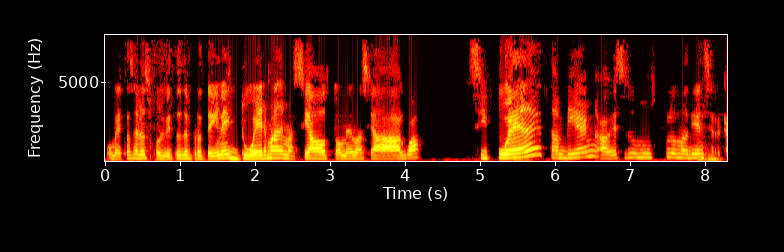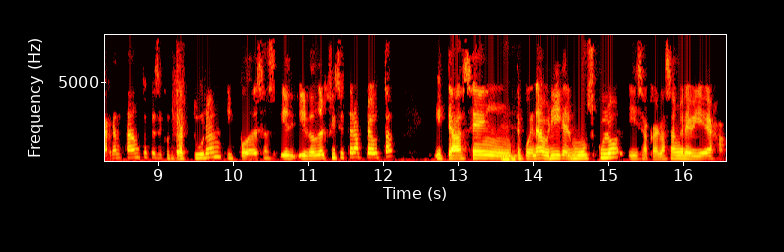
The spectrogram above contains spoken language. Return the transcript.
o métase los polvitos de proteína y duerma demasiado, tome demasiada agua si puede, también a veces los músculos más bien se recargan tanto que se contracturan y puedes ir, donde el fisioterapeuta y te hacen, te pueden abrir el músculo y sacar la sangre vieja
